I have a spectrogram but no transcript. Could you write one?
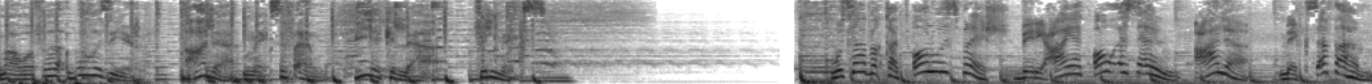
مع وفاء بوزير على Mix FM. هي كلها في ال mix. مسابقة Always Fresh برعاية OSN على Mix FM.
